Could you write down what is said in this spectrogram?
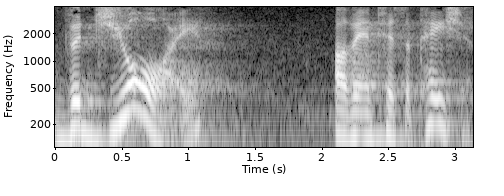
The joy of anticipation.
